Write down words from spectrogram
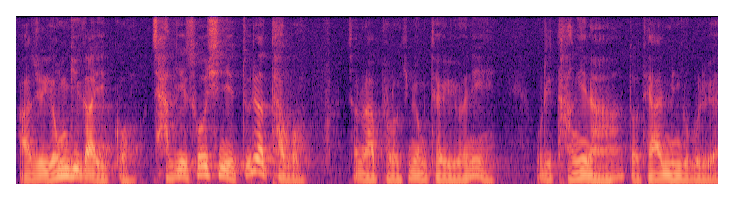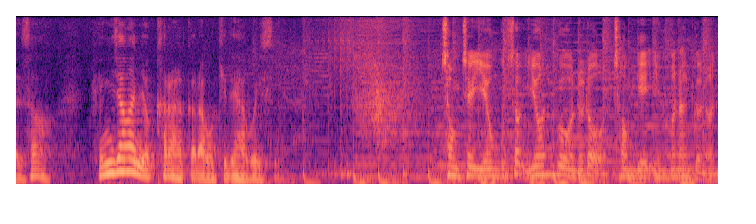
아주 용기가 있고 자기 소신이 뚜렷하고 저는 앞으로 김용태 의원이 우리 당이나 또 대한민국을 위해서 굉장한 역할을 할 거라고 기대하고 있습니다. 정책연구소 연구원으로 정계에 입문한 그는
